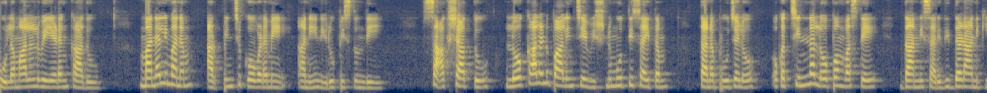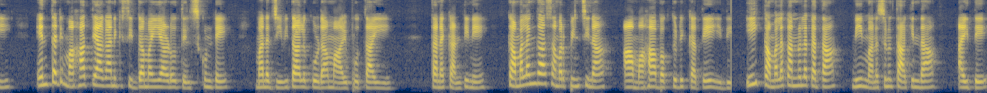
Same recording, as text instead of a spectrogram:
పూలమాలలు వేయడం కాదు మనల్ని మనం అర్పించుకోవడమే అని నిరూపిస్తుంది. సాక్షాత్తు లోకాలను పాలించే విష్ణుమూర్తి సైతం తన పూజలో ఒక చిన్న లోపం వస్తే దాన్ని సరిదిద్దడానికి ఎంతటి మహాత్యాగానికి సిద్ధమయ్యాడో తెలుసుకుంటే మన జీవితాలు కూడా మారిపోతాయి. తన కంటినే కమలంగా సమర్పించిన ఆ మహాభక్తుడి కథే ఇది. ఈ కమల కన్నుల కథ మీ మనసును తాకిందా? అయితే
